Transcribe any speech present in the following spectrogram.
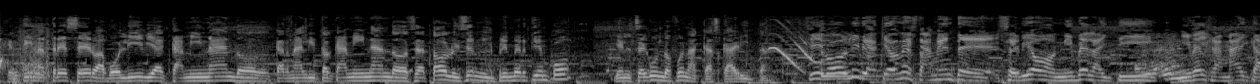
Argentina 3-0 a Bolivia, caminando, carnalito, caminando. O sea, todo lo hicieron en el primer tiempo y en el segundo fue una cascarita. Sí, Bolivia que honestamente se vio nivel Haití, nivel Jamaica,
